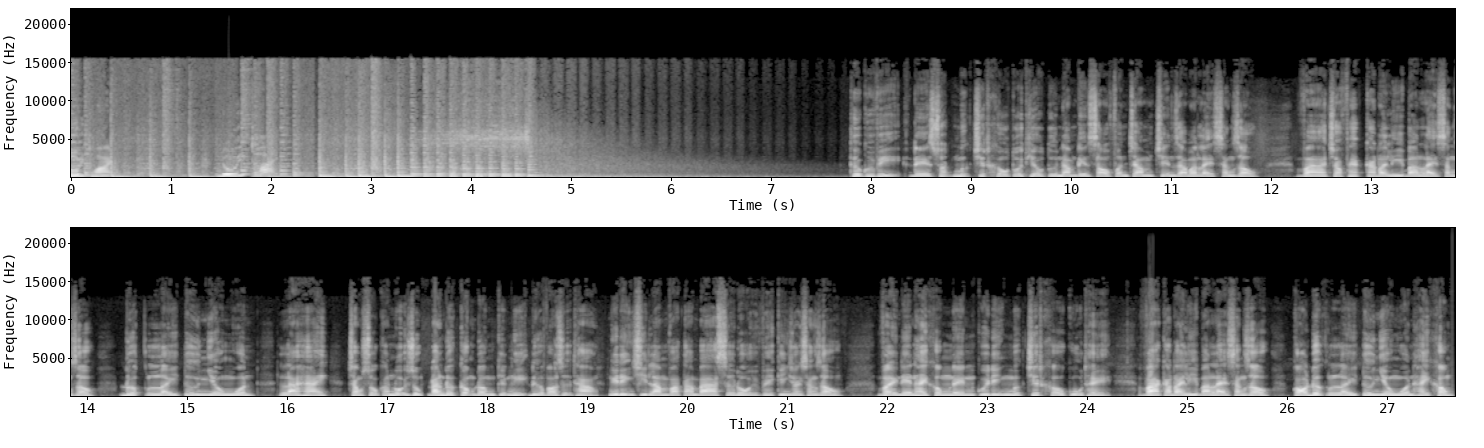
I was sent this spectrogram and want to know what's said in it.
Đối thoại. Đối thoại. Thưa quý vị, đề xuất mức chiết khấu tối thiểu từ 5 đến 6% trên giá bán lẻ xăng dầu và cho phép các đại lý bán lẻ xăng dầu được lấy từ nhiều nguồn là hai trong số các nội dung đang được cộng đồng kiến nghị đưa vào dự thảo Nghị định 95 và 83 sửa đổi về kinh doanh xăng dầu. Vậy nên hay không nên quy định mức chiết khấu cụ thể và các đại lý bán lẻ xăng dầu có được lấy từ nhiều nguồn hay không?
